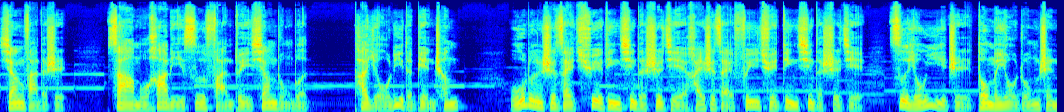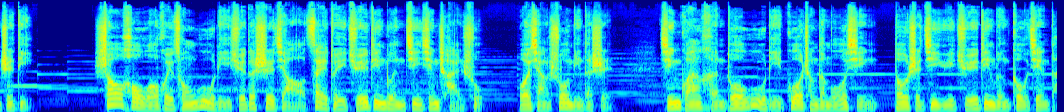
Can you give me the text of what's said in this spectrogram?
相反的是，萨姆·哈里斯反对相容论。他有力地辩称，无论是在确定性的世界，还是在非确定性的世界，自由意志都没有容身之地。稍后我会从物理学的视角再对决定论进行阐述。我想说明的是，尽管很多物理过程的模型都是基于决定论构建的，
